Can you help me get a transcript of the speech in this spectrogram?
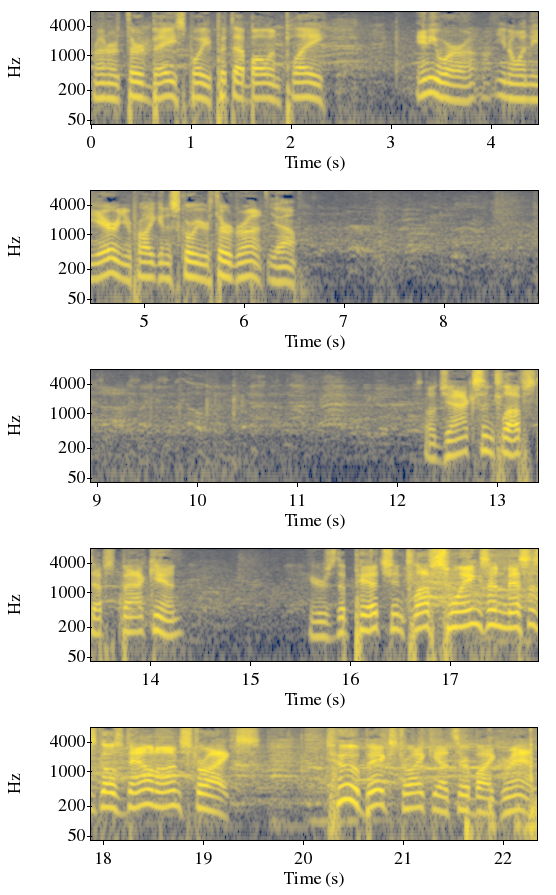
Runner at third base. Boy, you put that ball in play anywhere, you know, in the air, and you're probably going to score your third run. Yeah. So Jackson Cluff steps back in. Here's the pitch, and Cluff swings and misses, goes down on strikes. Two big strikeouts there by Grant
